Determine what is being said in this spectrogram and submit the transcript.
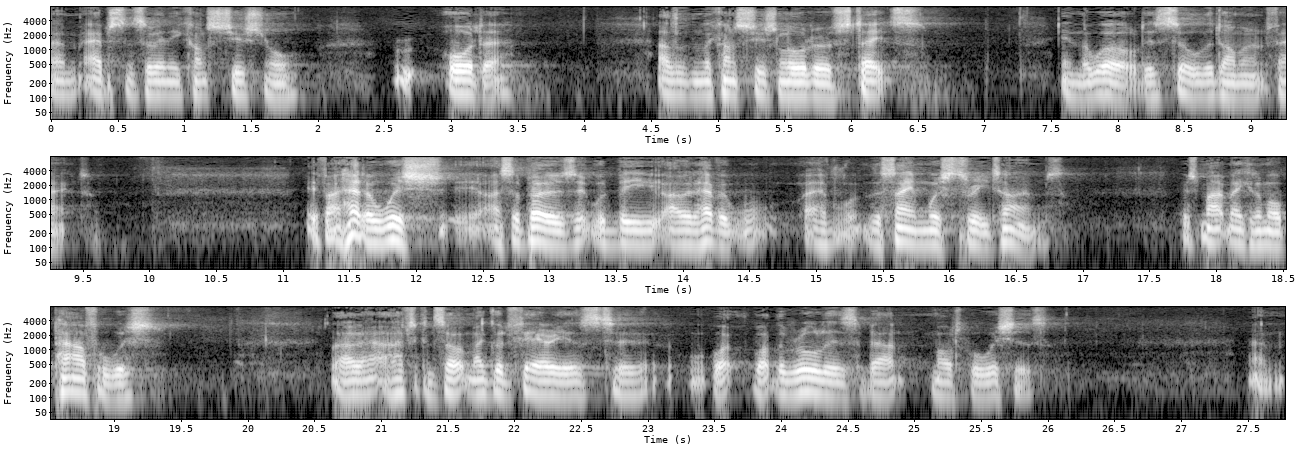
um, absence of any constitutional order, other than the constitutional order of states in the world, is still the dominant fact. If I had a wish, I suppose it would be I would have, it, have the same wish three times, which might make it a more powerful wish. I have to consult my good fairy as to what, what the rule is about multiple wishes. Um,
